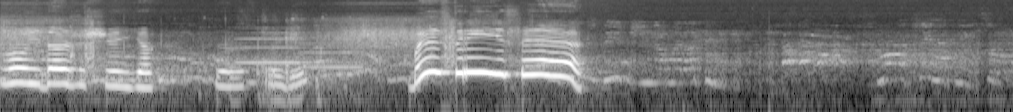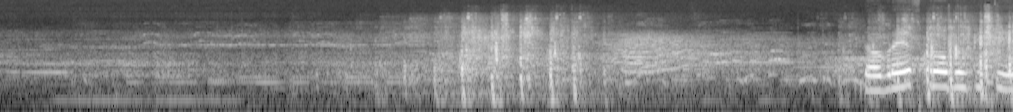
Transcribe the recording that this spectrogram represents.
Ну і даже ще я зараз. Бистріше! Добре, я спробую піти.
